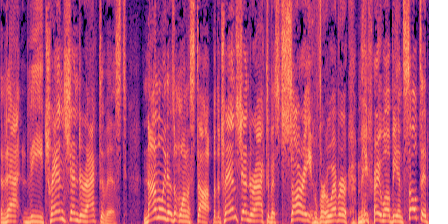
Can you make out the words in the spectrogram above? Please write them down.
that the transgender activist not only doesn't want to stop, but the transgender activist, sorry for whoever may very well be insulted,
